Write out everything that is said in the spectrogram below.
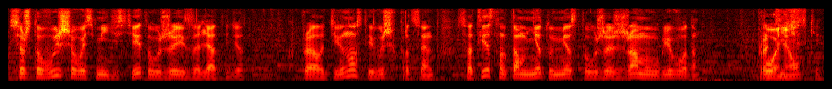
Все, что выше 80, это уже изолят идет правило, 90 и выше процентов. Соответственно, там нету места уже жирам и углеводам. Практически. Понял.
